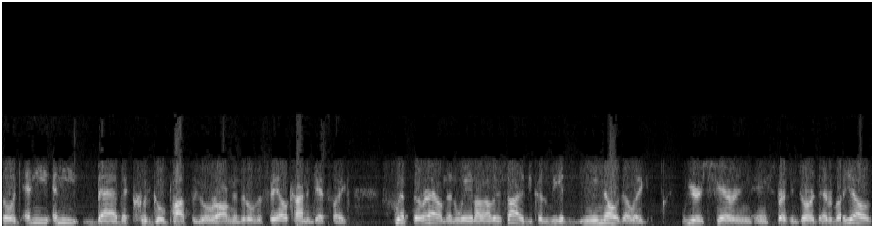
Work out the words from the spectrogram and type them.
So like any any bad that could go possibly go wrong in the middle of the sale kind of gets like flipped around and weighed on the other side because we get we know that like we are sharing and expressing Torah to everybody else,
